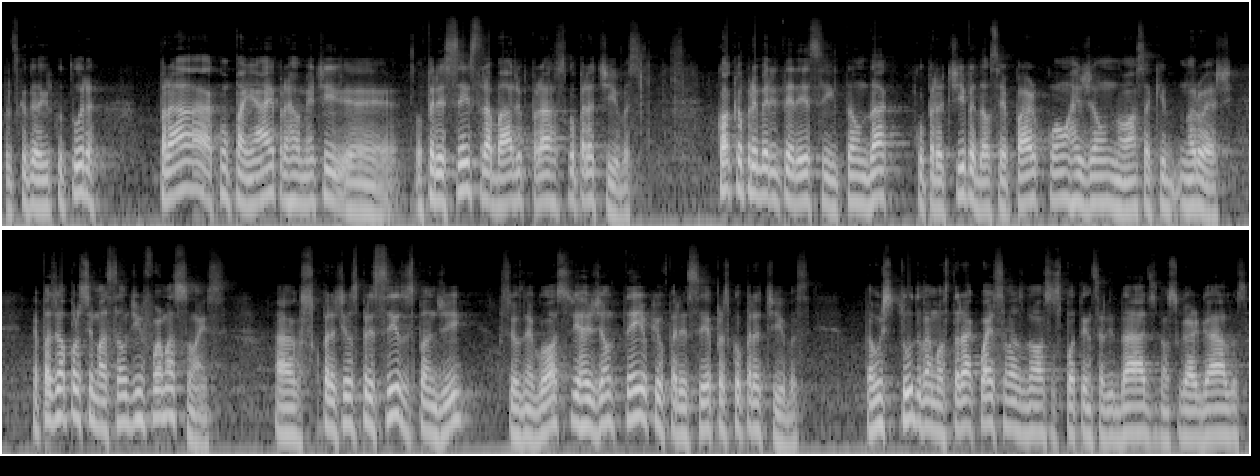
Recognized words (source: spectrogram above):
pelo Secretaria da Agricultura para acompanhar e para realmente é, oferecer esse trabalho para as cooperativas. Qual que é o primeiro interesse, então, da cooperativa, da Alcepar, com a região nossa aqui do Noroeste? É fazer uma aproximação de informações. As cooperativas precisam expandir seus negócios e a região tem o que oferecer para as cooperativas. Então, o estudo vai mostrar quais são as nossas potencialidades, nossos gargalos,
